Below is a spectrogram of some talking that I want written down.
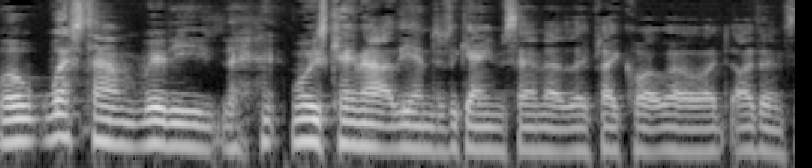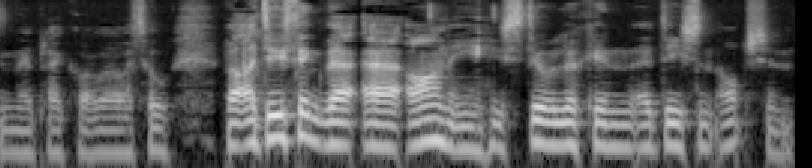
Well, West Ham really always came out at the end of the game saying that they played quite well. I, I don't think they played quite well at all. But I do think that uh, Arnie is still looking a decent option.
